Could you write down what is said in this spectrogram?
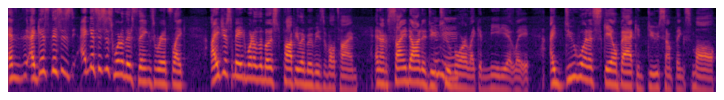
And I guess this is I guess it's just one of those things where it's like I just made one of the most popular movies of all time, and I'm signed on to do two more like immediately. I do want to scale back and do something small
